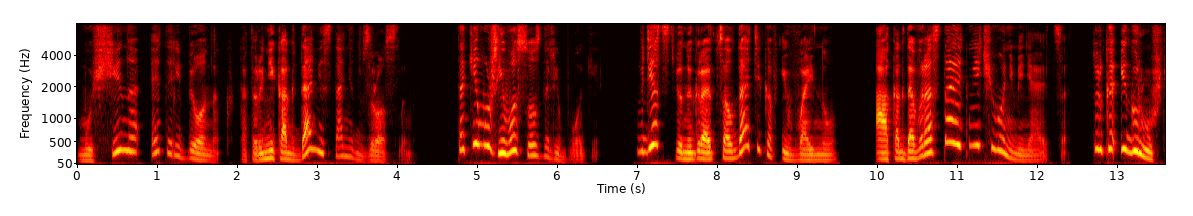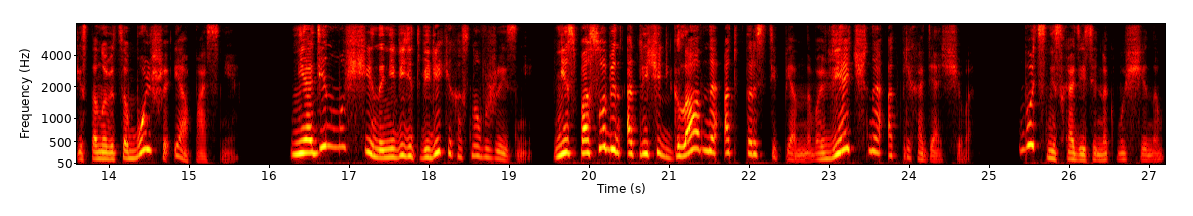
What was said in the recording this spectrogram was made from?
Мужчина — это ребенок, который никогда не станет взрослым. Таким уж его создали боги. В детстве он играет в солдатиков и в войну, а когда вырастает, ничего не меняется, только игрушки становятся больше и опаснее. Ни один мужчина не видит великих основ жизни, не способен отличить главное от второстепенного, вечное от приходящего. Будь снисходительна к мужчинам,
